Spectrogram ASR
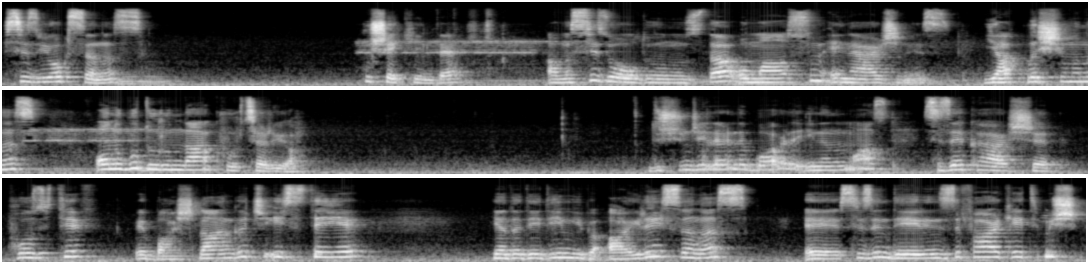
siz yoksanız bu şekilde ama siz olduğunuzda o masum enerjiniz, yaklaşımınız onu bu durumdan kurtarıyor. Düşüncelerinde bu arada inanılmaz size karşı pozitif ve başlangıç isteği ya da dediğim gibi ayrıysanız e, sizin değerinizi fark etmiş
